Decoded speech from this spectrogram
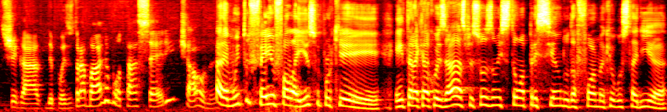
chegar depois do trabalho, botar a série e tchau, né? Cara, é muito feio falar isso porque entra naquela coisa, ah, as pessoas não estão apreciando da forma que eu gostaria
